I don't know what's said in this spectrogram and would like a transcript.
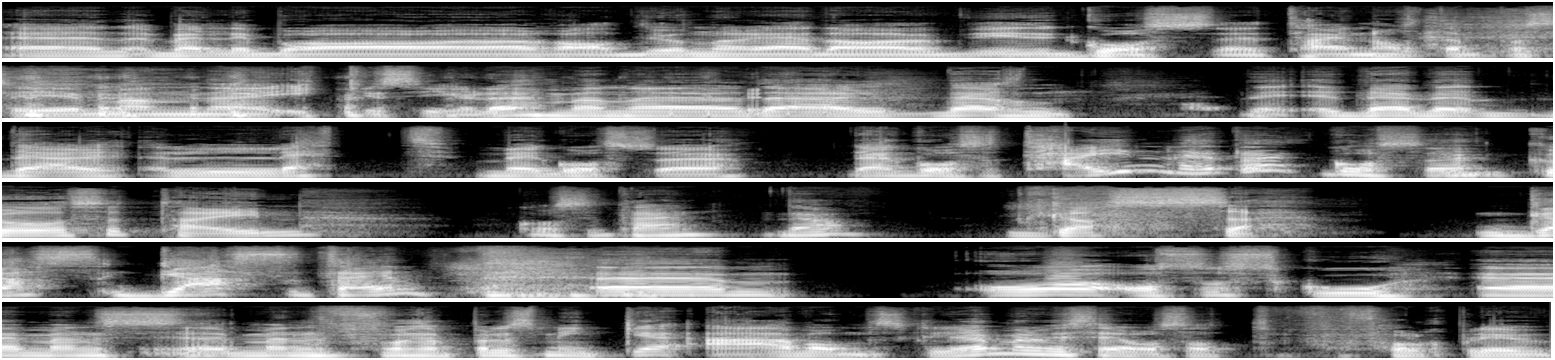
Eh, en veldig bra radio når jeg da i gåsetegn, holdt jeg på å si, men eh, ikke sier det. Men eh, det, er, det, er sånn, det, det, det er lett med gåse... Det er gåsetegn, heter det? Gåse, Gåsetegn, gåsetegn, ja. gasse. Gass, gassetegn. Um, og også sko. Eh, mens, Ja. Men eksempel sminke er vanskeligere, men vi ser også at folk blir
